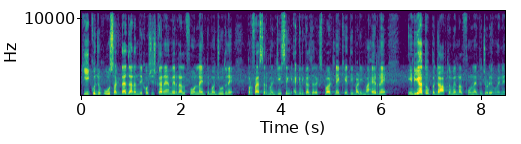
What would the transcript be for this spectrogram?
ਕੀ ਕੁਝ ਹੋ ਸਕਦਾ ਹੈ ਜਾਣਨ ਦੀ ਕੋਸ਼ਿਸ਼ ਕਰ ਰਹੇ ਹਾਂ। ਮੇਰੇ ਨਾਲ ਫੋਨ ਲਾਈਨ ਤੇ ਮੌਜੂਦ ਨੇ professor Manjit Singh, agriculture expert ਨੇ, ਖੇਤੀਬਾੜੀ ਮਾਹਿਰ ਨੇ, ਇੰਡੀਆ ਤੋਂ ਪੰਜਾਬ ਤੋਂ ਮੇਰੇ ਨਾਲ ਫੋਨ ਲਾਈਨ ਤੇ ਜੁੜੇ ਹੋਏ ਨੇ।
